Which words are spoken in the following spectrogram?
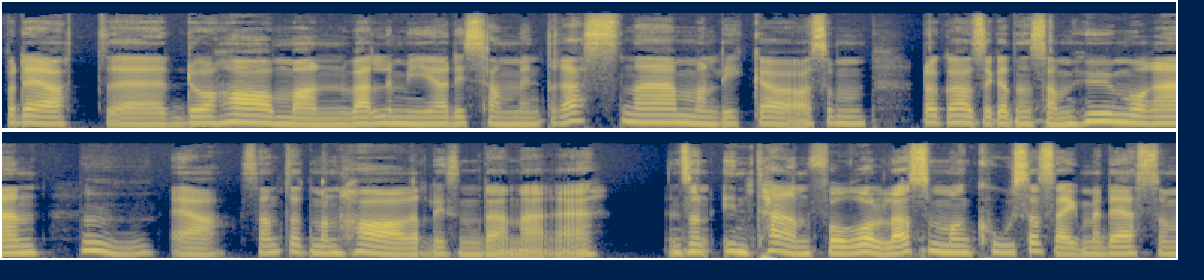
For det at eh, da har man veldig mye av de samme interessene, man liker altså, Dere har sikkert den samme humoren, Mm. ja, sant, at man har liksom den der eh, en sånn intern forhold da, som man koser seg med det som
